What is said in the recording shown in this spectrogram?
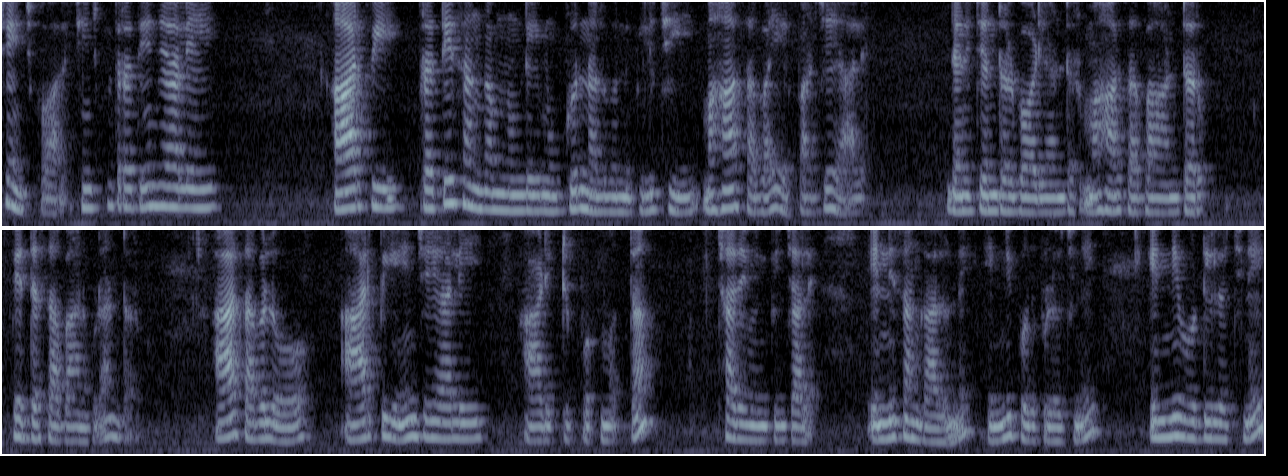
చేయించుకోవాలి. చేయించుకున్న తర్వాత ఏం చేయాలి? ఆర్పి ప్రతి సంఘం నుండి ముగ్గురు నలుగురిని పిలిచి మహాసభ ఏర్పాటు చేయాలి. దాన్ని జనరల్ బాడీ అంటారు మహాసభ అంటారు పెద్ద సభ అని కూడా అంటారు. ఆ సభలో ఆర్పి ఏం చేయాలి? ఆడిట్ రిపోర్ట్ మొత్తం చదివి వినిపించాలి. ఎన్ని సంఘాలు ఉన్నాయి ఎన్ని పొదుపులు వచ్చినాయి? ఎన్ని వడ్డీలు వచ్చినాయి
